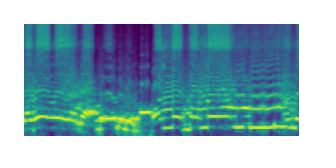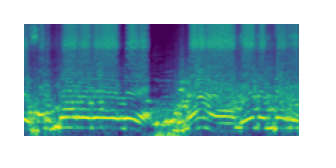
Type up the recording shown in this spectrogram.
ಜಗದಾಗ ತಮ್ಮ ನಮ್ಮ ಒಂದು ಸರ್ಕಾರದ ಒಂದು ಏನಂತಾರೆ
